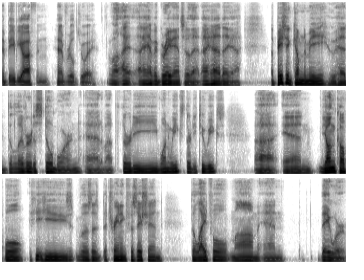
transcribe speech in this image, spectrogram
a baby off and have real joy? Well, I, I have a great answer to that. I had a uh, a patient come to me who had delivered a stillborn at about 31 weeks, 32 weeks, uh, and young couple. He he was a, a training physician, delightful mom, and they were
